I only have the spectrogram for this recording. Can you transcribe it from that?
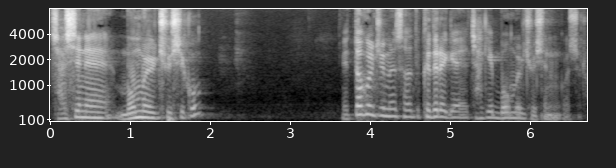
자신의 몸을 주시고 떡을 주면서 그들에게 자기 몸을 주시는 것으로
